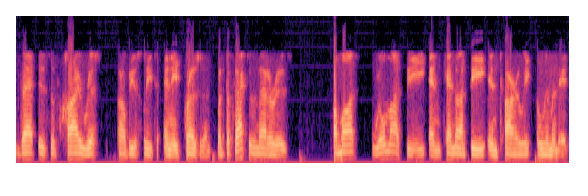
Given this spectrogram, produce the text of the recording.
that is of high risk, obviously, to any president. But the fact of the matter is, Hamas will not be and cannot be entirely eliminated.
